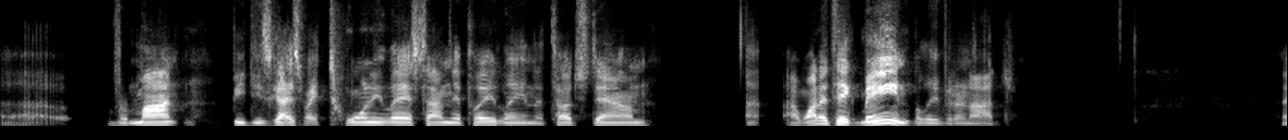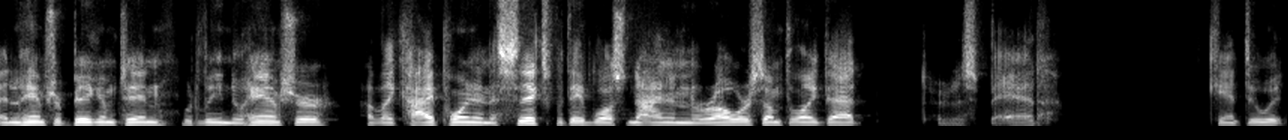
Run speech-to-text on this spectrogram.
Uh, Vermont beat these guys by 20 last time they played, laying the touchdown. I, I want to take Maine, believe it or not. And New Hampshire Binghamton would lead New Hampshire. I like High Point in a six, but they've lost nine in a row or something like that. They're just bad. Can't do it.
